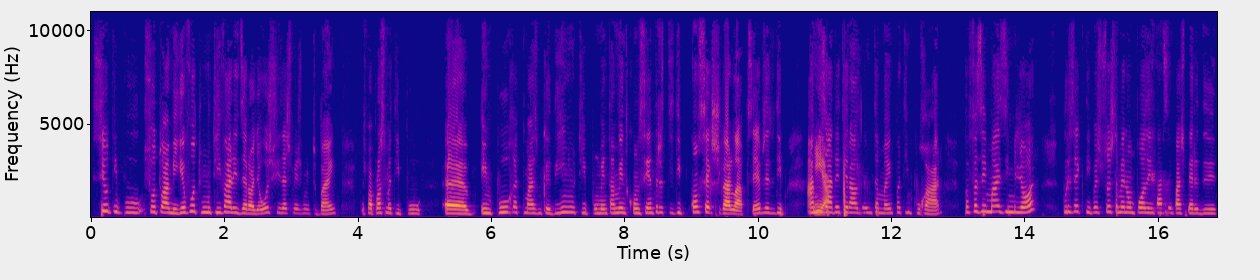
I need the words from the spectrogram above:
Se eu, tipo, sou tua amiga, eu vou-te motivar e dizer, olha, hoje fizeste mesmo muito bem, mas para a próxima, tipo, ah, empurra-te mais um bocadinho, tipo, mentalmente concentra-te e, tipo, consegues chegar lá, percebes? É do tipo, a amizade é ter alguém também para te empurrar, para fazer mais e melhor. Por isso é que, tipo, as pessoas também não podem estar sempre à espera de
